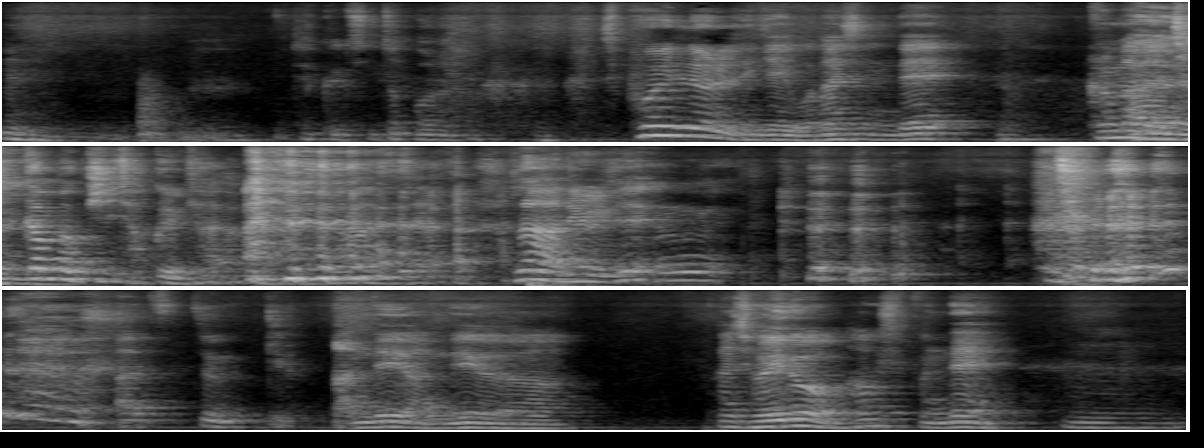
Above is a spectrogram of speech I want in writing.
음, 댓글 진짜 빠르다 스포일러를 되게 원하시는데 그러면 아유. 잠깐만 귀 잡고 이렇게 하- 하나, 둘, 셋, 하나, 둘, 셋, 음. 아 웃겨 안 돼요, 안 돼요. 사실 저희도 하고 싶은데 음,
